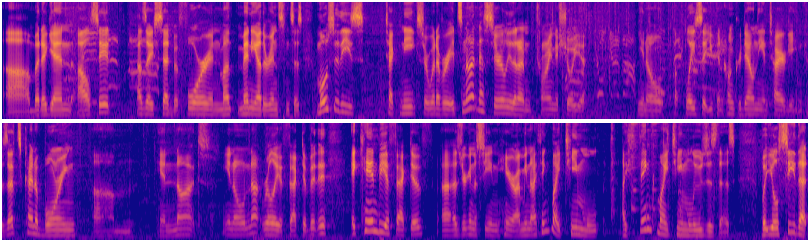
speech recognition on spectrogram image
Uh, but again, I'll say it as I said before in mon- many other instances. Most of these techniques or whatever, it's not necessarily that I'm trying to show you, you know, a place that you can hunker down the entire game because that's kind of boring um, and not, you know, not really effective. It it, it can be effective uh, as you're going to see in here. I mean, I think my team, I think my team loses this, but you'll see that.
